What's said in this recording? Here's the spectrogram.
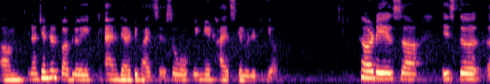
um, you know general public and their devices. So we need high scalability here. Third is uh, is the uh,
